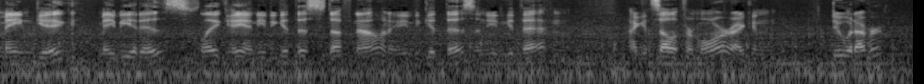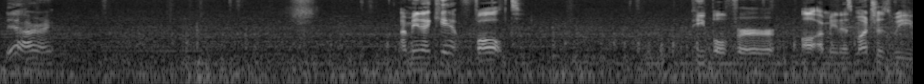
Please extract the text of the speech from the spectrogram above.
main gig. Maybe it is like, hey, I need to get this stuff now, and I need to get this, I need to get that, and I can sell it for more. I can do whatever. Yeah, all right. I mean, I can't fault people for all. I mean, as much as we,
